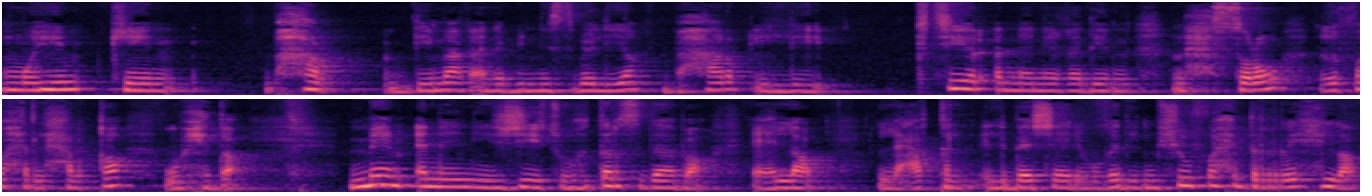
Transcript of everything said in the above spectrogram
المهم كاين بحر الدماغ أنا بالنسبة ليا بحر اللي كثير أنني غادي نحصرو غير في واحد الحلقة وحدة. ميم أنني جيت وهضرت دابا على العقل البشري وغادي نمشيو في واحد الرحلة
